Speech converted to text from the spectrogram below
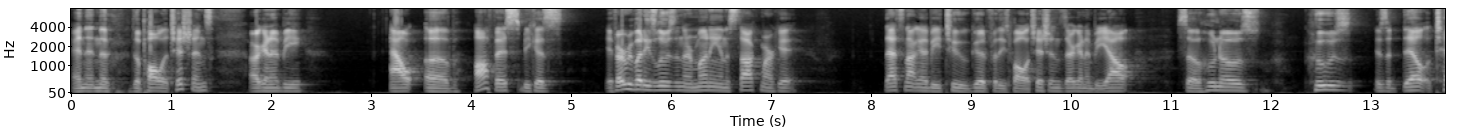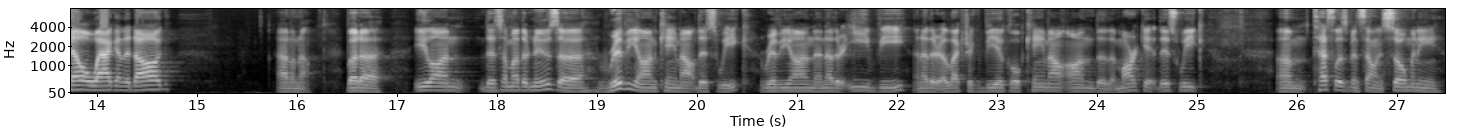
And then the, the politicians are going to be out of office because if everybody's losing their money in the stock market, that's not going to be too good for these politicians. They're going to be out. So who knows who's is a tail wagging the dog? I don't know. But uh, Elon, there's some other news. Uh, Rivian came out this week. Rivian, another EV, another electric vehicle, came out on the, the market this week. Um, Tesla's been selling so many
